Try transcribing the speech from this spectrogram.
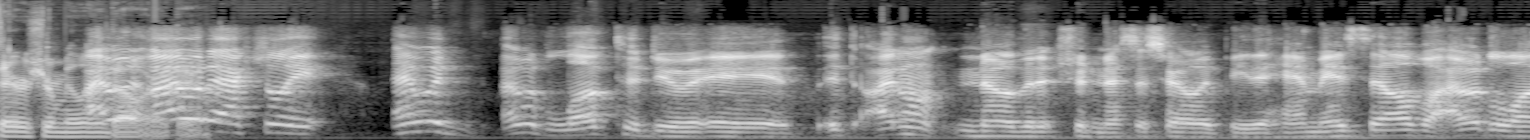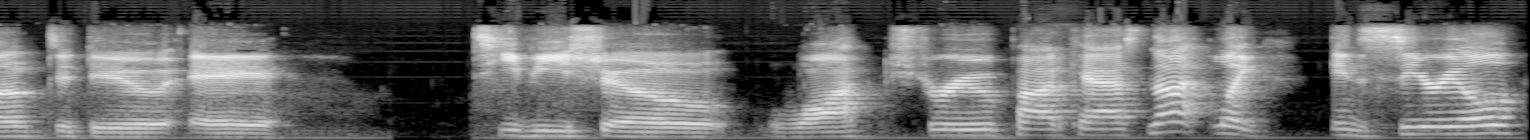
there's your I million would, I would actually, I would, I would love to do a. It, I don't know that it should necessarily be The Handmaid's Tale, but I would love to do a TV show watch through podcast. Not like in serial,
